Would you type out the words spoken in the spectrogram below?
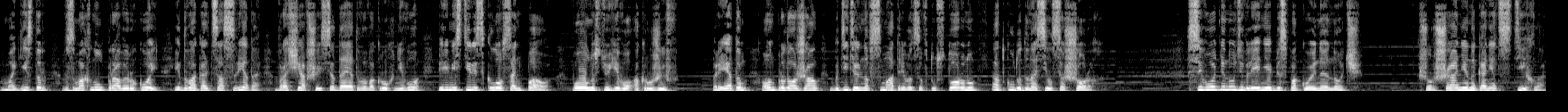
Магистр взмахнул правой рукой, и два кольца света, вращавшиеся до этого вокруг него, переместились к Ло Саньпао, полностью его окружив. При этом он продолжал бдительно всматриваться в ту сторону, откуда доносился шорох. Сегодня, на удивление, беспокойная ночь. Шуршание, наконец, стихло.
